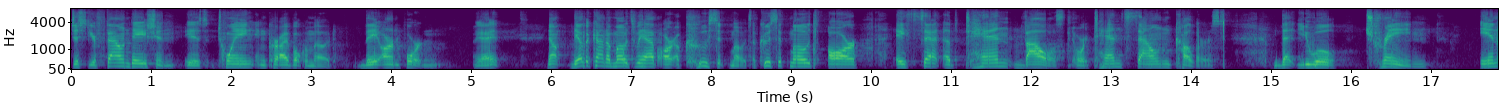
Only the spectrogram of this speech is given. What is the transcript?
just your foundation is twang and cry vocal mode. They are important. Okay. Now, the other kind of modes we have are acoustic modes. Acoustic modes are a set of 10 vowels or 10 sound colors that you will train in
